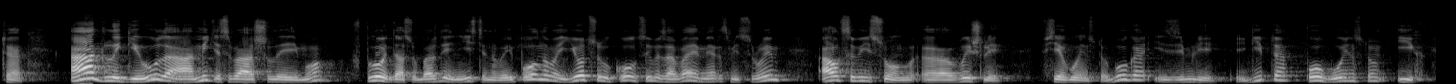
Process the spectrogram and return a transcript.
Так. Адлы Гиула Амитис Вашлеймо, вплоть до освобождения истинного и полного, Йоцу Кол Цива Завая Мерс Мисруем, Алцевый и Сом э, вышли все воинства Бога из земли Египта по воинствам их –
